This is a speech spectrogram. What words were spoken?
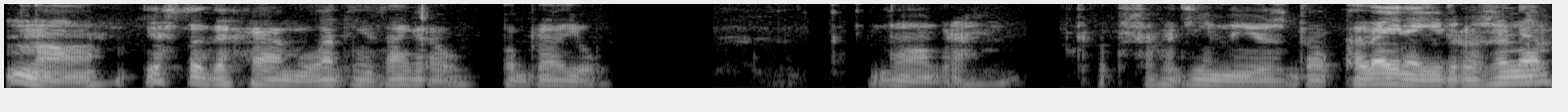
No, jeszcze DHM ładnie zagrał, pobroił. Dobra, to przechodzimy już do kolejnej drużyny.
